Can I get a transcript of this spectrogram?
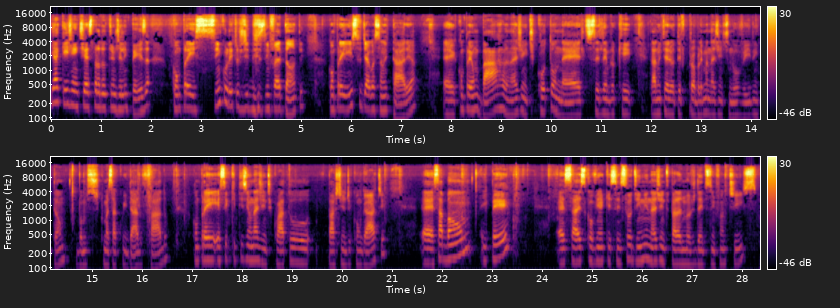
E aqui, gente, esses produtinhos de limpeza, comprei 5 litros de desinfetante, comprei isso de água sanitária, é, comprei um bar, né, gente? Cotonete. Vocês lembram que lá no interior teve problema, né, gente, no ouvido. Então, vamos começar a cuidar do fado. Comprei esse kitzinho, né, gente? Quatro pastinhas de congate. É, sabão IP. Essa escovinha aqui Sensodine, né, gente? Para meus dentes infantis.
